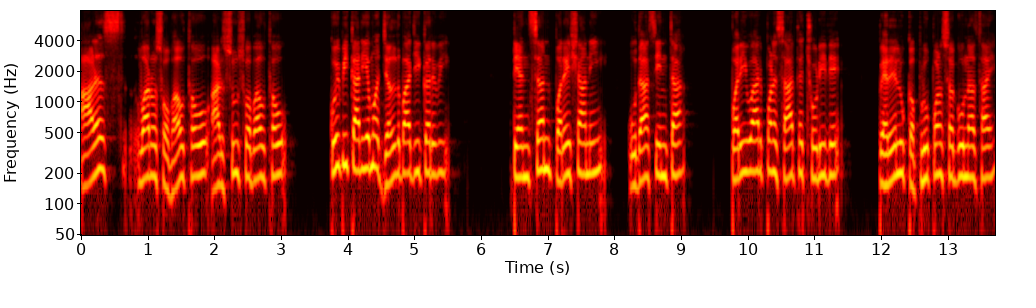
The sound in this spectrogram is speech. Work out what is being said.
આળસવાળો સ્વભાવ થવો, આળસુ સ્વભાવ થવો, કોઈ બી કાર્યમાં જલ્દબાજી કરવી, ટેન્શન, પરેશાની, ઉદાસીનતા, પરિવાર પણ સાથ છોડી દે, પહેરેલું કપડું પણ સગું ન થાય,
